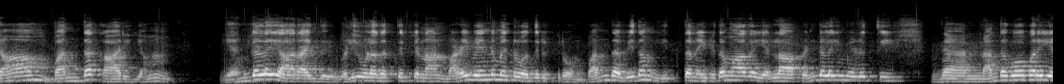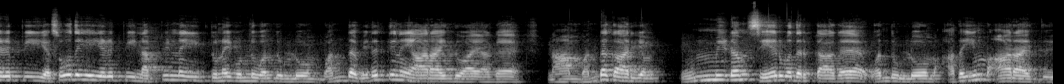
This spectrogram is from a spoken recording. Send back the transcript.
யாம் வந்த காரியம் எங்களை ஆராய்ந்து வெளி உலகத்திற்கு நான் மழை வேண்டும் என்று வந்திருக்கிறோம். வந்த விதம் இத்தனை விதமாக எல்லா பெண்களையும் எழுத்தி ந- நந்தகோபரை எழுப்பி யசோதையை எழுப்பி நப்பின்னை துணை கொண்டு வந்துள்ளோம். வந்த விதத்தினை ஆராய்ந்து வாயாக நாம் வந்த காரியம் உம்மிடம் சேர்வதற்காக வந்துள்ளோம். அதையும் ஆராய்ந்து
